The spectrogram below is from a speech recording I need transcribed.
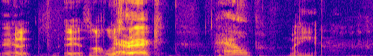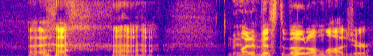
Yeah. But it, it's not listed. Eric, help! Man, might have missed the boat on Lodger.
